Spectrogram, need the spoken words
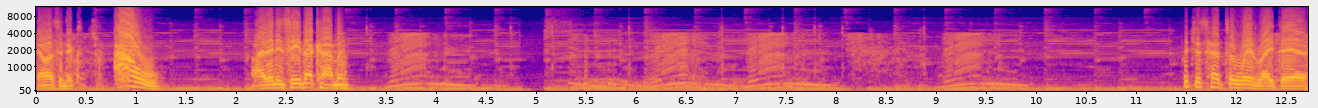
That was an ex- OW! I didn't see that coming. We just had to wait right there.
